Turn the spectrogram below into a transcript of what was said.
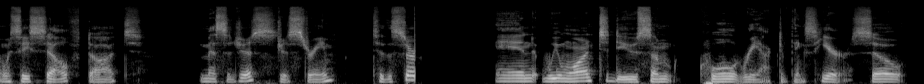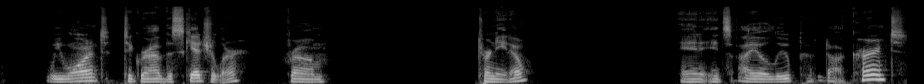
and we say self dot messages stream to the server and we want to do some cool reactive things here. So we want to grab the scheduler from Tornado and it's io ioloop.current.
